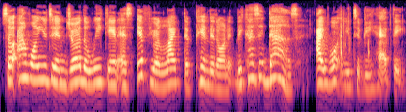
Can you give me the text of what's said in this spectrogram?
So I want you to enjoy the weekend as if your life depended on it because it does. I want you to be happy.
